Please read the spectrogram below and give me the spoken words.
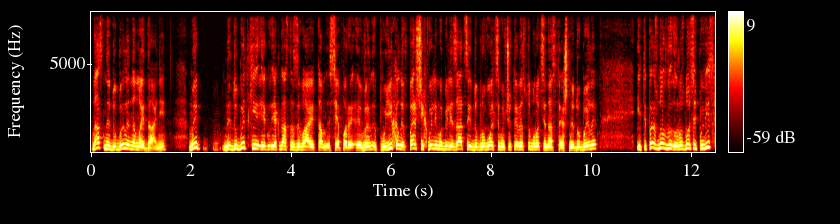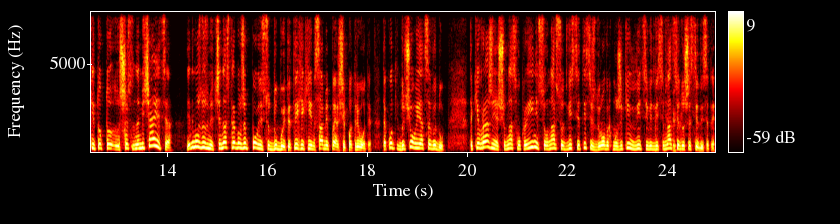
нас не добили на Майдані. Ми недобитки, як, як нас називають там сепари, е, ви- поїхали в першій хвилі мобілізації добровольцями в 2014 році нас теж не добили. І тепер знову розносять повістки, тобто щось намічається. Я не можу зрозуміти, чи нас треба вже повністю добити, тих, які самі перші патріоти. Так от до чого я це веду? Таке враження, що в нас в Україні всього-навсього 200 тисяч здорових мужиків в віці від 18 до 60.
